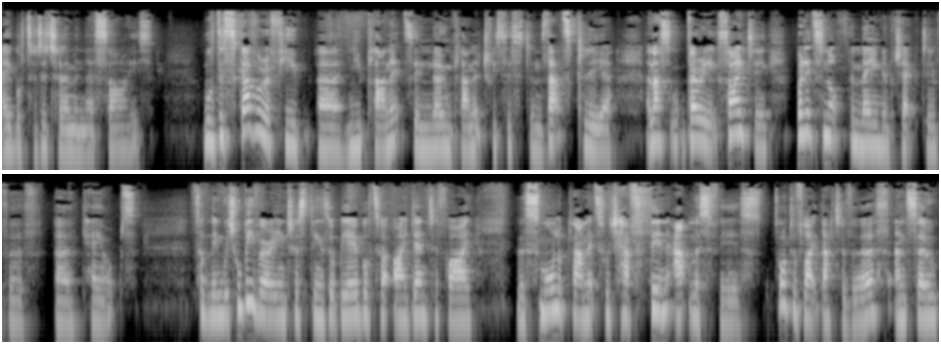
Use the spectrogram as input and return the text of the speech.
able to determine their size. We'll discover a few uh, new planets in known planetary systems. That's clear, and that's very exciting. But it's not the main objective of uh, Cheops something which will be very interesting is we'll be able to identify the smaller planets which have thin atmospheres, sort of like that of Earth, and so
